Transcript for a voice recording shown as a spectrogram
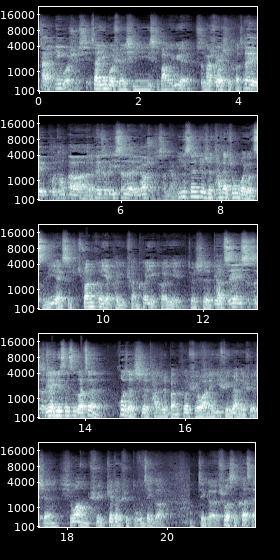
在英国学习，在英国学习十八个月，这个十八个月硕士课程。对普通呃对这个医生的要求是什么样的？医生就是他在中国有职业，是专科也可以，全科也可以，就是他有职业医师资格职，业医师资格证，或者是他是本科学完了医学院的学生，希望去接着去读这个这个硕士课程，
